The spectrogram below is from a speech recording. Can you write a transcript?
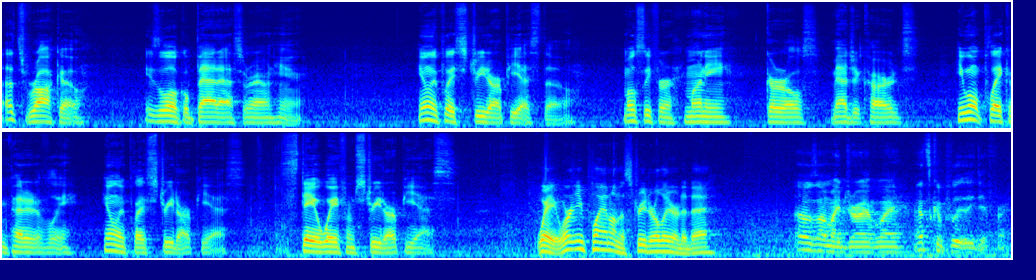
That's Rocco. He's a local badass around here. He only plays street RPS though, mostly for money, girls, magic cards. He won't play competitively. He only plays street RPS. Stay away from street RPS. Wait, weren't you playing on the street earlier today? That was on my driveway. That's completely different.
